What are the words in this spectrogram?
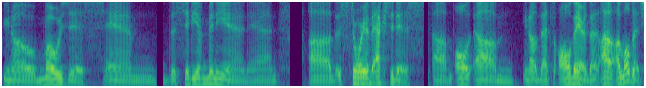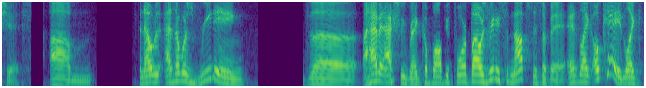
you know Moses and the city of Midian and uh, the story of Exodus. Um, all um, you know, that's all there. That I, I love that shit. Um, and I was as I was reading the, I haven't actually read Cabal before, but I was reading synopsis of it, and it's like, okay, like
